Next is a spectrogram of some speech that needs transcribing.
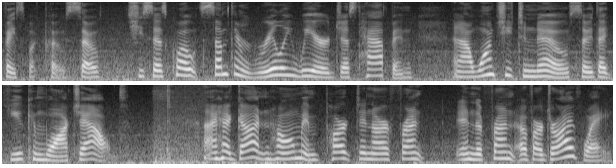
facebook post. So she says quote something really weird just happened and i want you to know so that you can watch out. I had gotten home and parked in our front in the front of our driveway.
